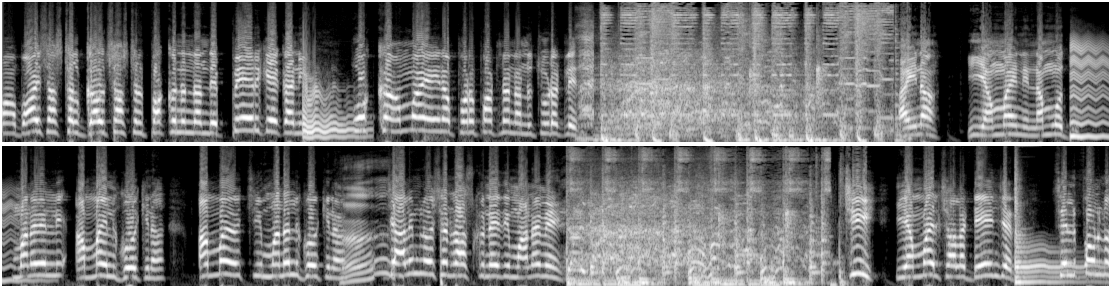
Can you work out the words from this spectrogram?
మా బాయ్స్ హాస్టల్ గర్ల్స్ హాస్టల్ పక్కనున్నందే పేరుకే కానీ ఒక్క అమ్మాయి అయినా పొరపాటున నన్ను చూడట్లేదు. అయినా ఈ అమ్మాయిని నమ్మొద్దు. మనం వెళ్ళి అమ్మాయిని గోకినా అమ్మాయి వచ్చి మనల్ని గోకిన. జాలిం లోషన్ రాసుకునేది మనమే. చీ ఈ అమ్మాయిలు చాలా డేంజర్. సెల్ ఫోన్లో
